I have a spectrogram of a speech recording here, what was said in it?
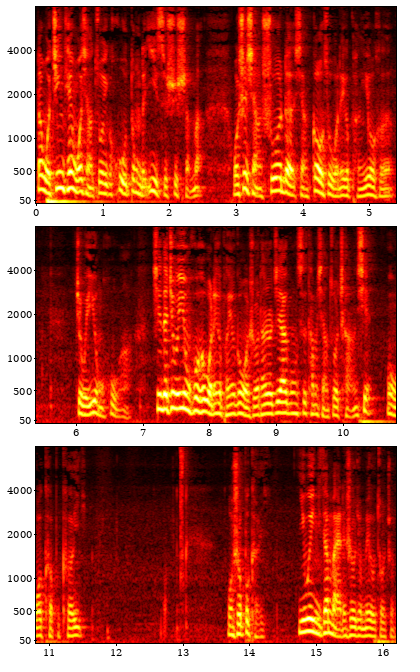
但我今天我想做一个互动的意思是什么？我是想说的，想告诉我那个朋友和这位用户啊。现在这位用户和我那个朋友跟我说，他说这家公司他们想做长线，问我可不可以。我说不可以，因为你在买的时候就没有做准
